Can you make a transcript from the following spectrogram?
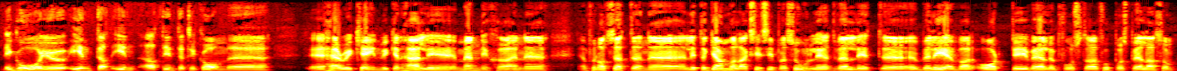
Det går ju inte att, in, att inte tycka om eh, eh, Harry Kane. Vilken härlig människa. En, en på något sätt en eh, lite gammaldags i sin personlighet. Väldigt eh, belevad, artig, väluppfostrad fotbollsspelare som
